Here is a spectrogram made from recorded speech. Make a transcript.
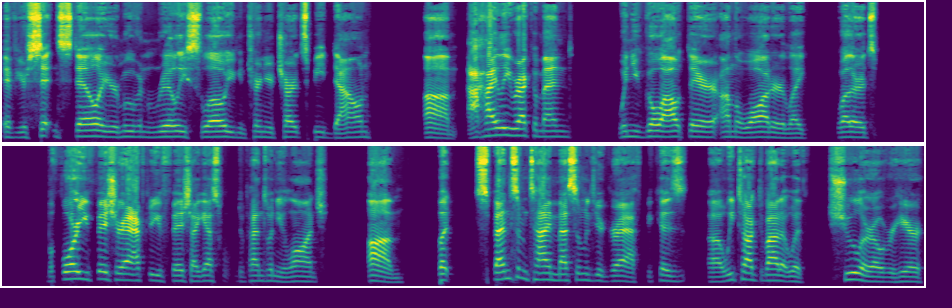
If you're sitting still or you're moving really slow, you can turn your chart speed down. Um, I highly recommend when you go out there on the water, like whether it's before you fish or after you fish, I guess depends when you launch. Um, but spend some time messing with your graph because uh, we talked about it with Schuler over here.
